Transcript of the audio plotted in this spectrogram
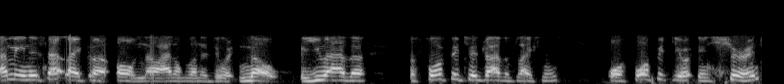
I mean, it's not like uh, oh no, I don't want to do it. No, you either forfeit your driver's license or forfeit your insurance.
